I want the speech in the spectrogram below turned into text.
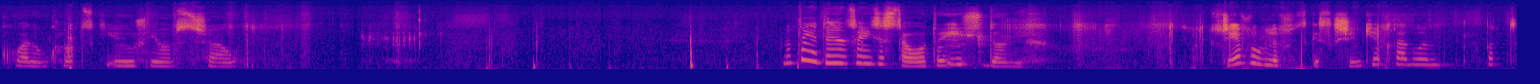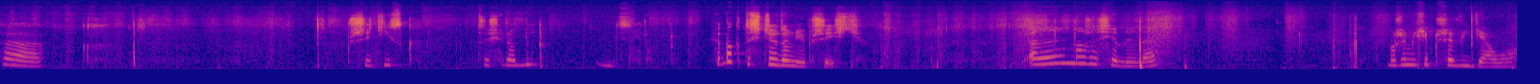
kładą klocki i już nie mam strzału. No to jedyne co mi zostało to iść do nich. Czy ja w ogóle wszystkie skrzynki okradłem? Chyba tak. Przycisk coś robi? Nic nie robi. Chyba ktoś chciał do mnie przyjść. Ale może się mylę. Może mi się przewidziało.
